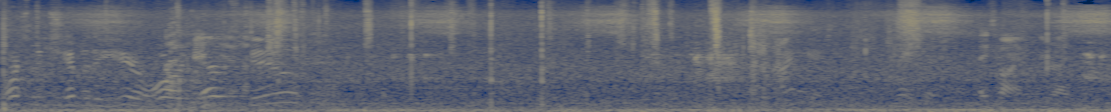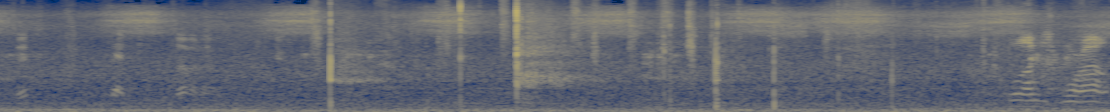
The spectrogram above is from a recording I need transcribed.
Sportsmanship of the Year award goes to. It's fine. You're right. Six, seven, seven, oh, Well, I'm just wore out.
